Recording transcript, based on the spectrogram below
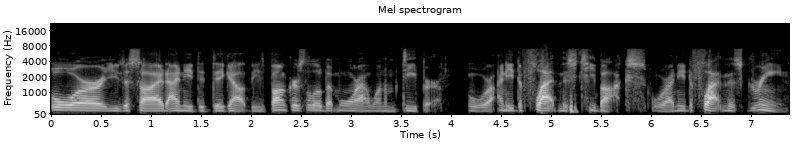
Or you decide I need to dig out these bunkers a little bit more, I want them deeper, or I need to flatten this tee box, or I need to flatten this green.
